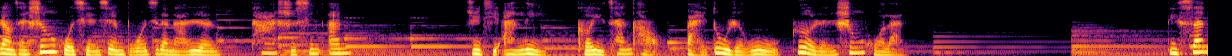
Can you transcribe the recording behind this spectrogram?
让在生活前线搏击的男人。踏实心安。具体案例可以参考百度人物个人生活栏。第三，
